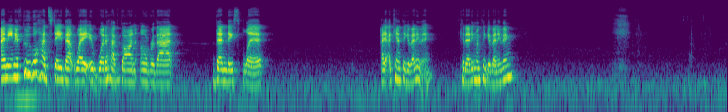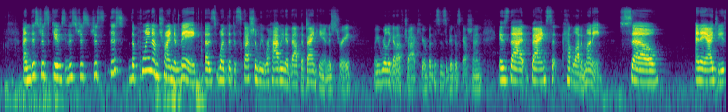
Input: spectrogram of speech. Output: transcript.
I mean, if Google had stayed that way, it would have gone over that. Then they split. I, I can't think of anything. Could anyone think of anything? And this just gives this just just this the point i'm trying to make is what the discussion we were having about the banking industry we really got off track here but this is a good discussion is that banks have a lot of money. So an aig is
